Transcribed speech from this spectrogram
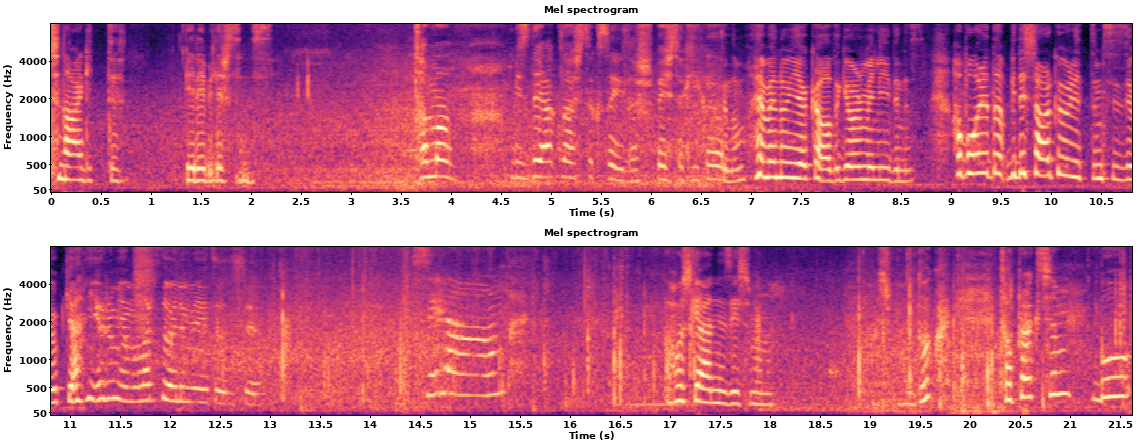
Çınar gitti. Gelebilirsiniz. Tamam. Biz de yaklaştık sayılır. Beş dakika yok. Hanım hemen uyuyakaldı görmeliydiniz. Ha bu arada bir de şarkı öğrettim siz yokken. Yarım yamalak söylemeye çalışıyor. Selam. Hoş geldiniz Yeşim Hanım. Hoş bulduk. Toprakçım bu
